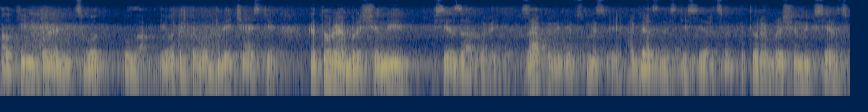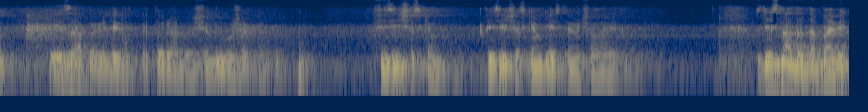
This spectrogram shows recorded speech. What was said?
алким коля мицвод кулам. И вот это вот две части, которые обращены все заповеди. Заповеди в смысле обязанности сердца, которые обращены к сердцу, и заповеди, которые обращены уже как к физическим, к физическим действиям человека. Здесь надо добавить,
